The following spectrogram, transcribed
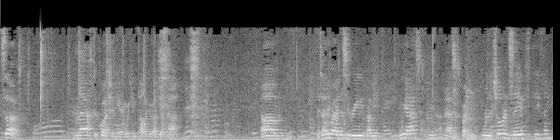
so, I'm going to ask a question here, and we can talk about this now. Um, does anybody disagree? I mean, can we ask? I mean, I'm going to ask this question. Were the children saved, do you think?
